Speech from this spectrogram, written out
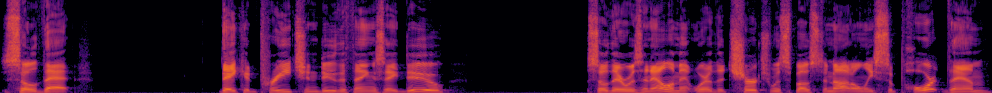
so that they could preach and do the things they do. So, there was an element where the church was supposed to not only support them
